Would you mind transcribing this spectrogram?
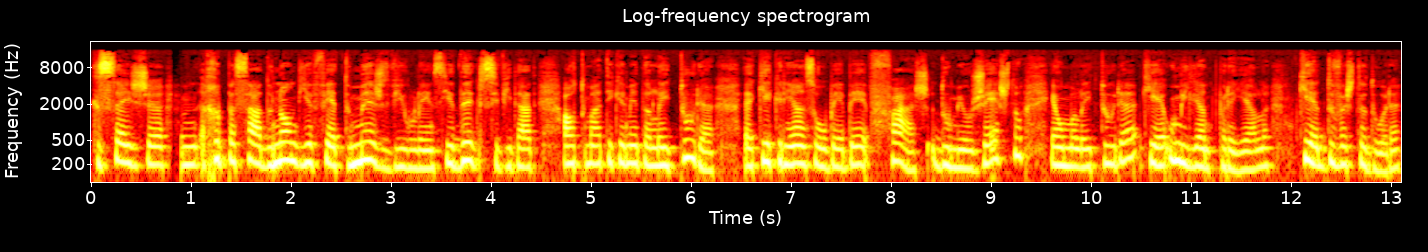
que seja hum, repassado não de afeto, mas de violência, de agressividade, automaticamente a leitura que a criança ou o bebê faz do meu gesto é uma leitura que é humilhante para ela, que é devastadora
